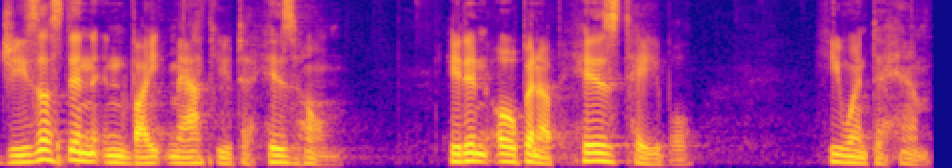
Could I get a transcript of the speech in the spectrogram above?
Jesus didn't invite Matthew to his home, he didn't open up his table, he went to him.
